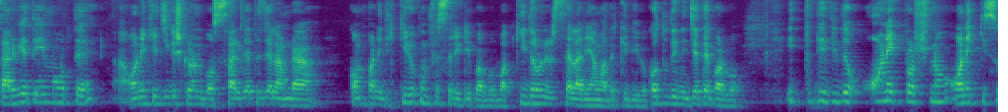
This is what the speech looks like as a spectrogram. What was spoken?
সার্বিয়াতে এই মুহূর্তে অনেকেই জিজ্ঞেস করেন, বস সার্বিয়াতে গেলে আমরা কোম্পানিতে কীরকম ফেসিলিটি পাবো বা কী ধরনের স্যালারি আমাদেরকে দিবে, কতদিনে যেতে পারব, ইত্যাদি ইত্যাদি অনেক প্রশ্ন, অনেক কিছু।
